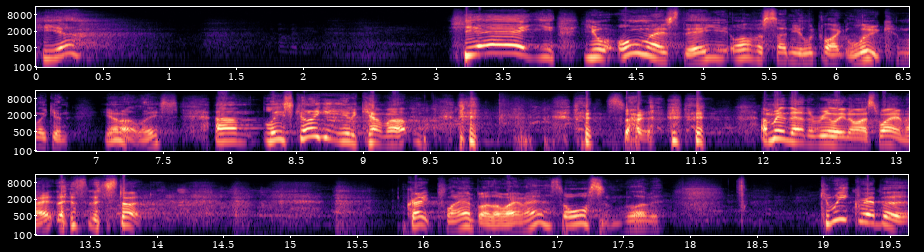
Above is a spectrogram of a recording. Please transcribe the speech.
here? Yeah, you, you almost there. You, all of a sudden, you look like Luke. I'm thinking, you're not Lise. Um, Lise, can I get you to come up? Sorry. I mean that in a really nice way, mate. That's, that's not. Great plan, by the way, mate. That's awesome. Love it. Can we grab a,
